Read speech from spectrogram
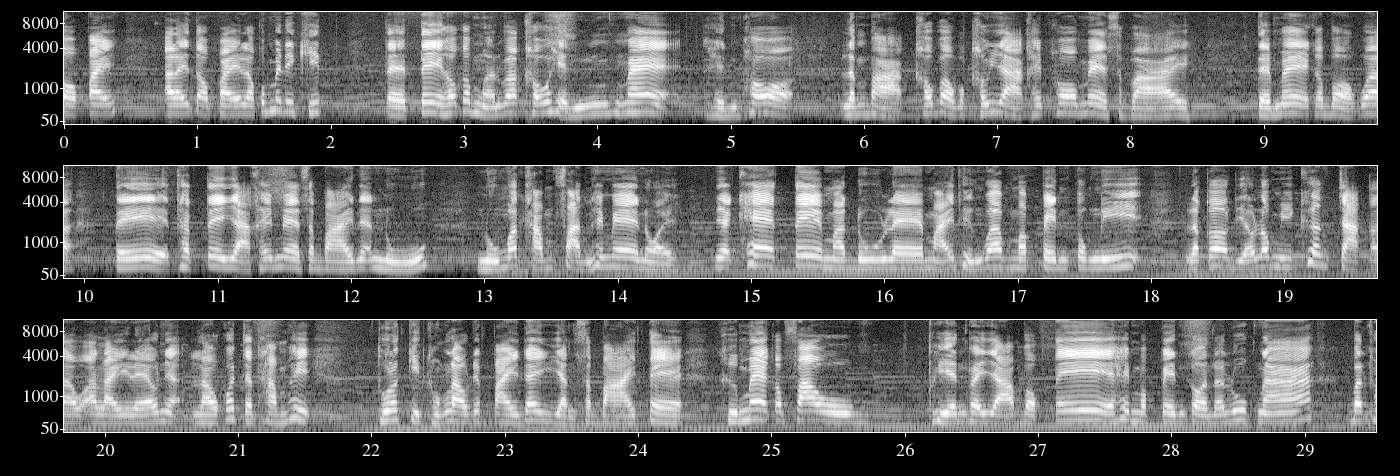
ต่อไปอะไรต่อไปเราก็ไม่ได้คิด แต่เต้เขาก็เหมือนว่าเขาเห็นแม่เห็นพ่อลำบากเขาบอกว่าเขาอยากให้พ่อแม่สบาย แต่แม่ก็บอกว่าเต้ถ้าเต้อยากให้แม่สบายเนี่ยหนู หนูมาทำฝันให้แม่หน่อยเนี่ยแค่เต้มาดูแลหมายถึงว่ามาเป็นตรงนี้ แล้วก็เดี๋ยวเรามีเครื่องจักรเราอะไรแล้วเนี่ยเราก็จะทำให้ธุรกิจของเราได้ไปได้อย่างสบาย แต่คือแม่ก็เฝ้าเพียรพยายามบอกเต้ให้มาเป็นก่อนนะลูกนะ บรรพ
